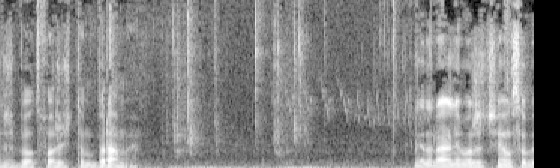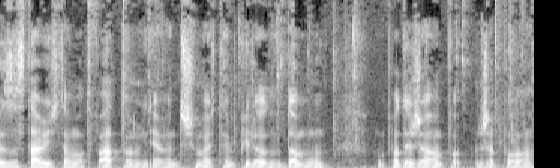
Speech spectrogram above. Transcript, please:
żeby otworzyć tą bramę. Generalnie możecie ją sobie zostawić tam otwartą i nie wiem, trzymać ten pilot w domu, bo podejrzewam, że po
